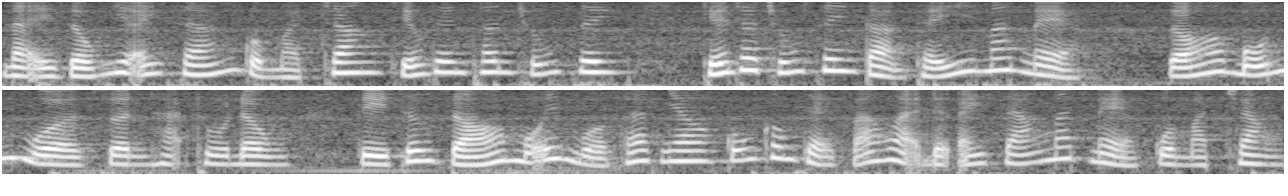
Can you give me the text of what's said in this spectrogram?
Lại giống như ánh sáng của mặt trăng chiếu lên thân chúng sinh, khiến cho chúng sinh cảm thấy mát mẻ. Gió bốn mùa xuân hạ thu đông, tùy sức gió mỗi mùa khác nhau cũng không thể phá hoại được ánh sáng mát mẻ của mặt trăng.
